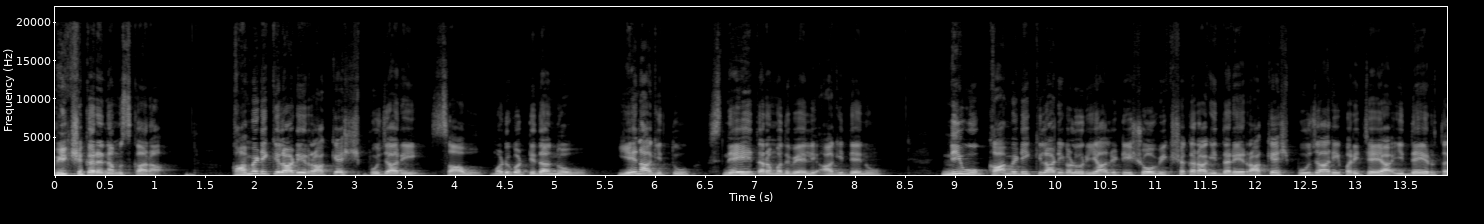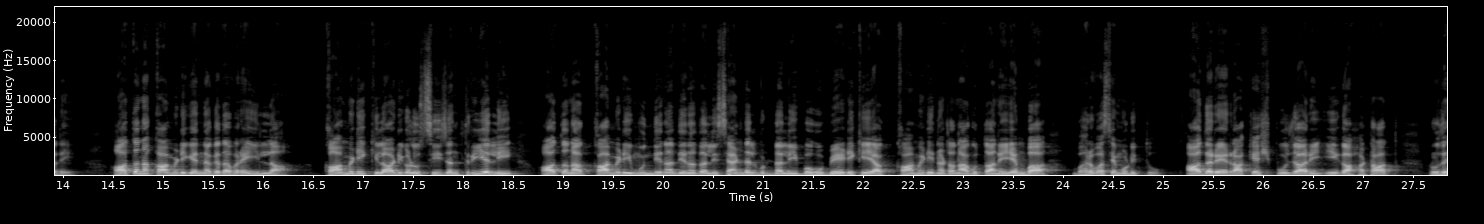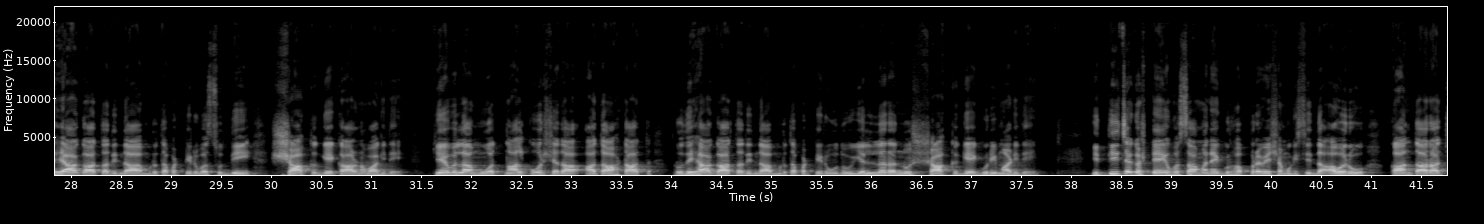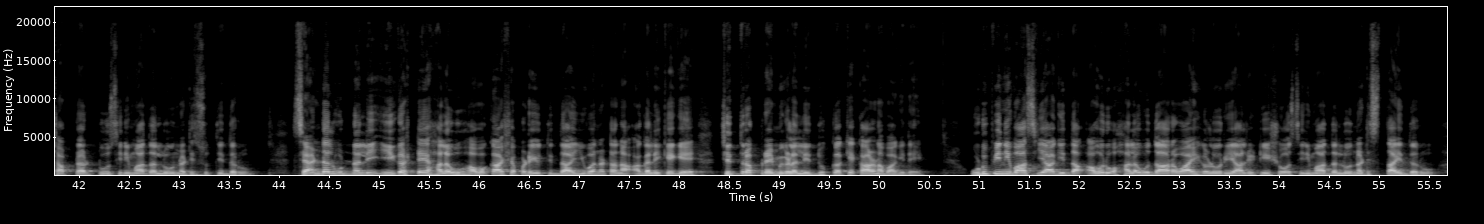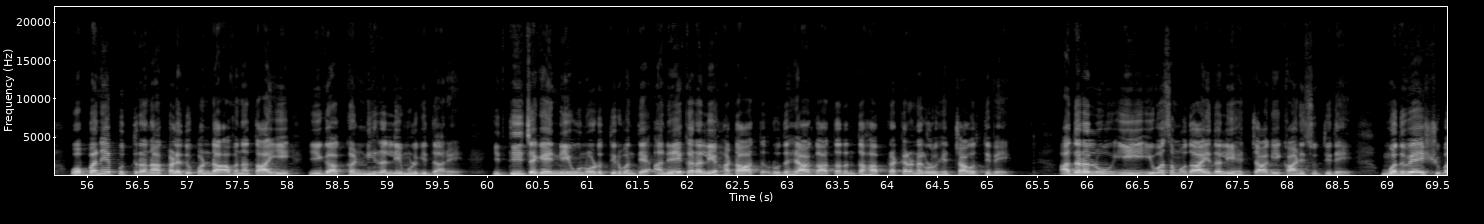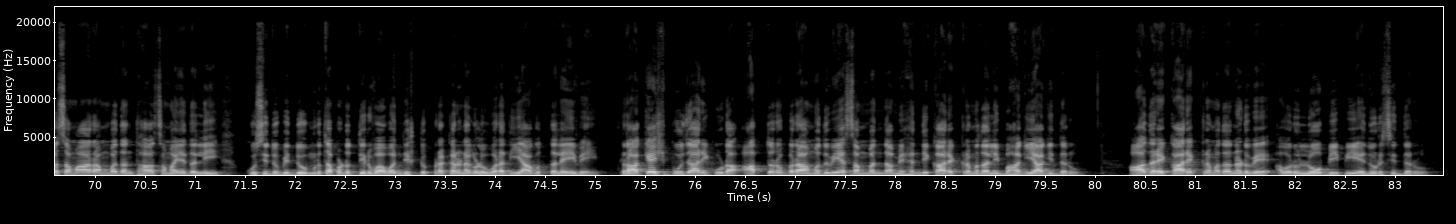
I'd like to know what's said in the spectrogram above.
ವೀಕ್ಷಕರೇ, ನಮಸ್ಕಾರ. ಕಾಮಿಡಿ ಕಿಲಾಡಿ ರಾಕೇಶ್ ಪೂಜಾರಿ ಸಾವು, ಮಡುಗಟ್ಟಿದ ನೋವು. ಏನಾಗಿತ್ತು? ಸ್ನೇಹಿತರ ಮದುವೆಯಲ್ಲಿ ಆಗಿದ್ದೇನು? ನೀವು ಕಾಮಿಡಿ ಕಿಲಾಡಿಗಳು ರಿಯಾಲಿಟಿ ಶೋ ವೀಕ್ಷಕರಾಗಿದ್ದರೆ ರಾಕೇಶ್ ಪೂಜಾರಿ ಪರಿಚಯ ಇದ್ದೇ ಇರುತ್ತದೆ. ಆತನ ಕಾಮಿಡಿಗೆ ನಗದವರೇ ಇಲ್ಲ. ಕಾಮಿಡಿ ಕಿಲಾಡಿಗಳು ಸೀಸನ್ ತ್ರೀಯಲ್ಲಿ ಆತನ ಕಾಮಿಡಿ ಮುಂದಿನ ದಿನದಲ್ಲಿ ಸ್ಯಾಂಡಲ್ವುಡ್ನಲ್ಲಿ ಬಹು ಬೇಡಿಕೆಯ ಕಾಮಿಡಿ ನಟನಾಗುತ್ತಾನೆ ಎಂಬ ಭರವಸೆ ಮೂಡಿತ್ತು. ಆದರೆ ರಾಕೇಶ್ ಪೂಜಾರಿ ಈಗ ಹಠಾತ್ ಹೃದಯಾಘಾತದಿಂದ ಮೃತಪಟ್ಟಿರುವ ಸುದ್ದಿ ಶಾಕ್ಗೆ ಕಾರಣವಾಗಿದೆ. ಕೇವಲ ಮೂವತ್ನಾಲ್ಕು ವರ್ಷದ ಆತ ಹಠಾತ್ ಹೃದಯಾಘಾತದಿಂದ ಮೃತಪಟ್ಟಿರುವುದು ಎಲ್ಲರನ್ನೂ ಶಾಕ್ಗೆ ಗುರಿ ಮಾಡಿದೆ. ಇತ್ತೀಚೆಗಷ್ಟೇ ಹೊಸ ಮನೆ ಗೃಹ ಪ್ರವೇಶ ಮುಗಿಸಿದ್ದ ಅವರು ಕಾಂತಾರ ಚಾಪ್ಟರ್ ಟೂ ಸಿನಿಮಾದಲ್ಲೂ ನಟಿಸುತ್ತಿದ್ದರು. ಸ್ಯಾಂಡಲ್ವುಡ್ನಲ್ಲಿ ಈಗಷ್ಟೇ ಹಲವು ಅವಕಾಶ ಪಡೆಯುತ್ತಿದ್ದ ಯುವನಟನ ಅಗಲಿಕೆಗೆ ಚಿತ್ರಪ್ರೇಮಿಗಳಲ್ಲಿ ದುಃಖಕ್ಕೆ ಕಾರಣವಾಗಿದೆ. ಉಡುಪಿ ನಿವಾಸಿಯಾಗಿದ್ದ ಅವರು ಹಲವು ಧಾರಾವಾಹಿಗಳು, ರಿಯಾಲಿಟಿ ಶೋ ಸಿನಿಮಾದಲ್ಲೂ ನಟಿಸ್ತಾ ಇದ್ದರು. ಒಬ್ಬನೇ ಪುತ್ರನ ಕಳೆದುಕೊಂಡ ಅವನ ತಾಯಿ ಈಗ ಕಣ್ಣೀರಲ್ಲಿ ಮುಳುಗಿದ್ದಾರೆ. ಇತ್ತೀಚೆಗೆ ನೀವು ನೋಡುತ್ತಿರುವಂತೆ ಅನೇಕರಲ್ಲಿ ಹಠಾತ್ ಹೃದಯಾಘಾತದಂತಹ ಪ್ರಕರಣಗಳು ಹೆಚ್ಚಾಗುತ್ತಿವೆ. ಅದರಲ್ಲೂ ಈ ಯುವ ಸಮುದಾಯದಲ್ಲಿ ಹೆಚ್ಚಾಗಿ ಕಾಣಿಸುತ್ತಿದೆ. ಮದುವೆ, ಶುಭ ಸಮಾರಂಭದಂತಹ ಸಮಯದಲ್ಲಿ ಕುಸಿದು ಬಿದ್ದು ಮೃತಪಡುತ್ತಿರುವ ಒಂದಿಷ್ಟು ಪ್ರಕರಣಗಳು ವರದಿಯಾಗುತ್ತಲೇ ಇವೆ. ರಾಕೇಶ್ ಪೂಜಾರಿ ಕೂಡ ಆಪ್ತರೊಬ್ಬರ ಮದುವೆಯ ಸಂಬಂಧ ಮೆಹಂದಿ ಕಾರ್ಯಕ್ರಮದಲ್ಲಿ ಭಾಗಿಯಾಗಿದ್ದರು. ಆದರೆ ಕಾರ್ಯಕ್ರಮದ ನಡುವೆ ಅವರು ಲೋ ಬಿ ಪಿ ಎದುರಿಸಿದ್ದರು.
